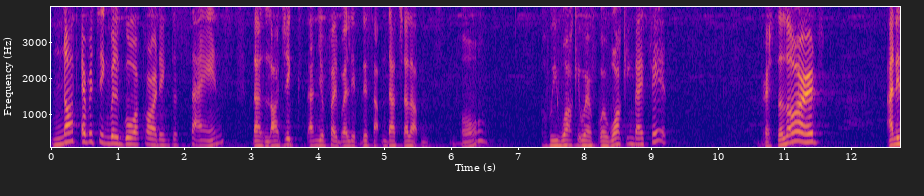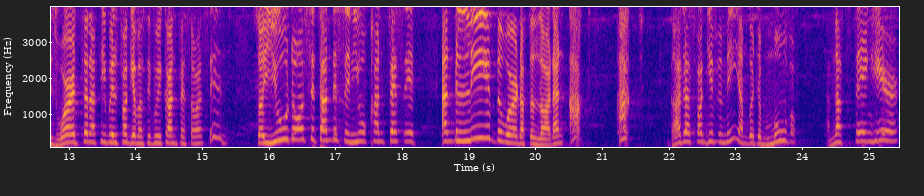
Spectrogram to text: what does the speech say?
Not everything will go according to science, the logic, and you find, well, if this happens, that shall happen. No. But we walk, we're, we're walking by faith. Bless the Lord. And his word said that he will forgive us if we confess our sins. So you don't sit on the sin, you confess it and believe the word of the Lord and act. Act. God has forgiven me. I'm going to move. I'm not staying here.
